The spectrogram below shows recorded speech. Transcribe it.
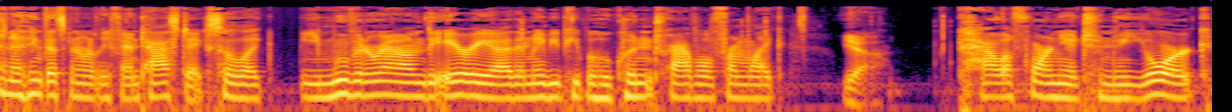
and I think that's been really fantastic. So like you move it around the area, then maybe people who couldn't travel from like Yeah. California to New York,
